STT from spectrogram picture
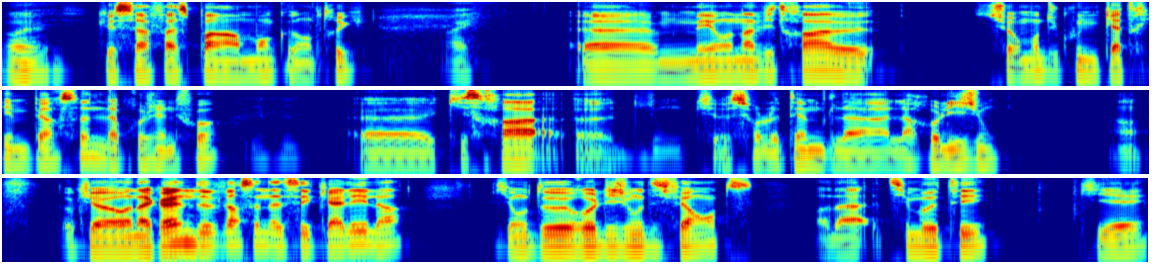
Ouais. que ça fasse pas un manque dans le truc. Ouais. Mais on invitera sûrement du coup une quatrième personne la prochaine fois. Mhm. euh, qui sera euh, donc sur le thème de la, la religion. hein. Donc euh, on a quand même deux personnes assez calées là, qui ont deux religions différentes. On a Timothée qui est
